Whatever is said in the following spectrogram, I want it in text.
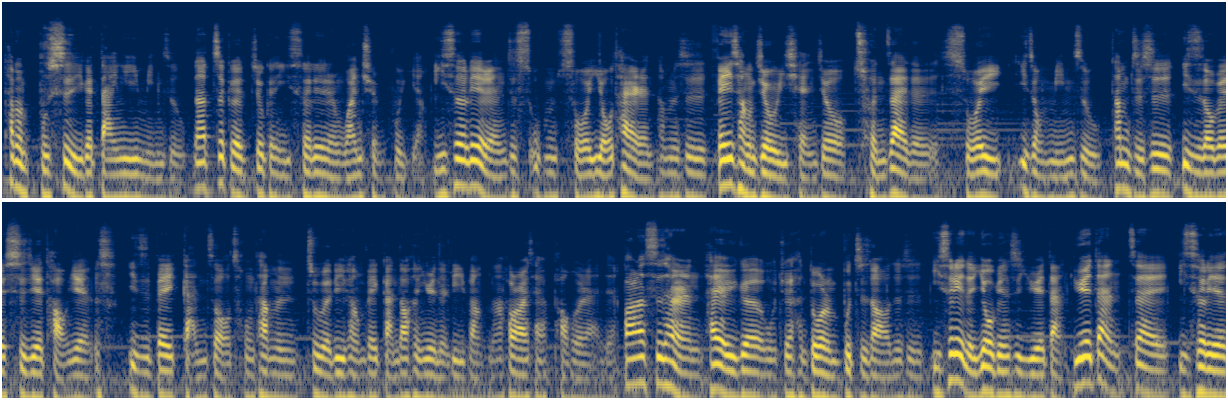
他们不是一个单一民族。那这个就跟以色列人完全不一样。以色列人就是我们所谓犹太人，他们是非常久以前就存在的。所以一种民族，他们只是一直都被世界讨厌，一直被赶走，从他们住的地方被赶到很远的地方，然后后来才跑回来。这样，巴勒斯坦人还有一个，我觉得很多人不知道，就是以色列的右边是约旦。约旦在以色列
